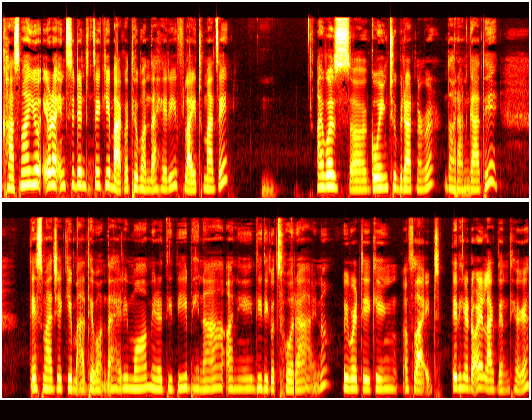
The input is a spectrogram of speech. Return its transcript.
खासमा यो एउटा इन्सिडेन्ट चाहिँ के भएको थियो भन्दाखेरि फ्लाइटमा चाहिँ I was going to Biratnagar Dharan गएको थिएँ। त्यसमा चाहिँ के भएको थियो भन्दाखेरि म मेरो दिदी भेना अनि दिदीको छोरा होइन we were taking a flight त्यतिखेर डरै लाग्दैन थियो क्या।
